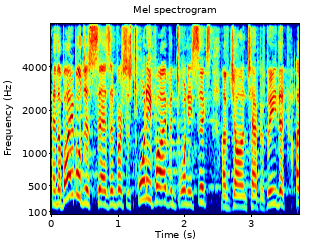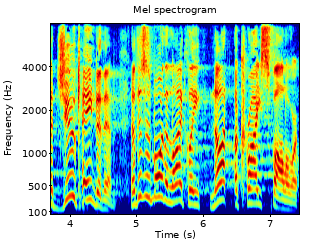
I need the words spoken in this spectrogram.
And the Bible just says in verses 25 and 26 of John chapter 3 that a Jew came to them. Now, this is more than likely not a Christ follower.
